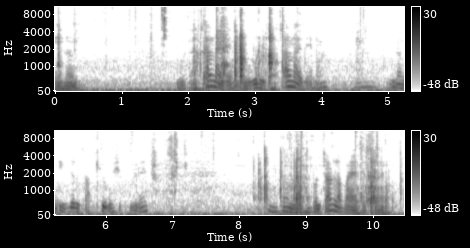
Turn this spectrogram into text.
얘는 뭐 다 잘라야 되나? 얼굴을 다 잘라야 되나? 나는 이대로 다 키우고 싶은데 일단은 한번 잘라봐야겠어요.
